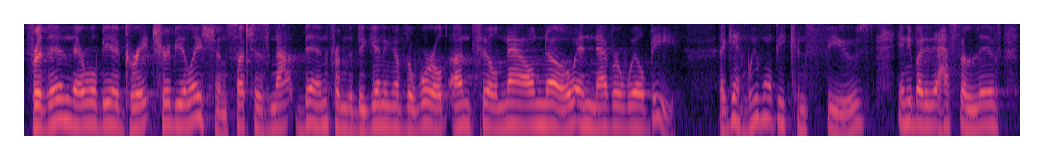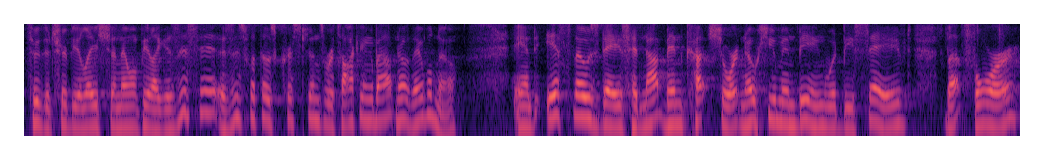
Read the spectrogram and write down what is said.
For then there will be a great tribulation, such as not been from the beginning of the world until now, no, and never will be. Again, we won't be confused. Anybody that has to live through the tribulation, they won't be like, is this it? Is this what those Christians were talking about? No, they will know. And if those days had not been cut short, no human being would be saved, but for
